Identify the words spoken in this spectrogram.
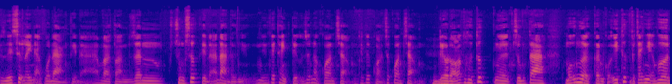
dưới sự lãnh đạo của đảng thì đã và toàn dân chung sức thì đã đạt được những những cái thành tựu rất là quan trọng cái kết quả rất quan trọng ừ. điều đó thôi thúc ờ, chúng ta mỗi người cần có ý thức và trách nhiệm hơn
